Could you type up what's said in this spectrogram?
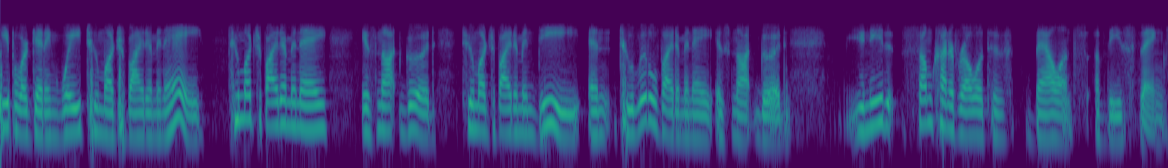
people are getting way too much vitamin A. Too much vitamin A is not good. Too much vitamin D and too little vitamin A is not good. You need some kind of relative balance of these things.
